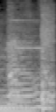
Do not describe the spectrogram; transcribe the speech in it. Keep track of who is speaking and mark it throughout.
Speaker 1: know.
